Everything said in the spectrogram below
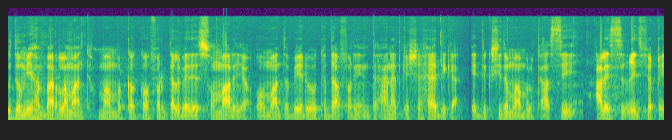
gudoomiyaha baarlamaanka maamulka koonfur galbeed ee soomaaliya oo maanta beedhabo ka daafaray imtixaanaadka shahaadiga ee dugsiyada maamulkaasi cali siciid fiqi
